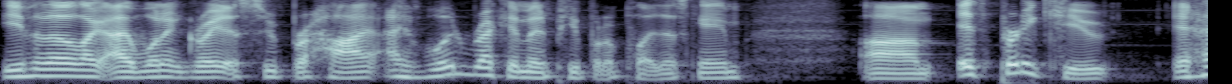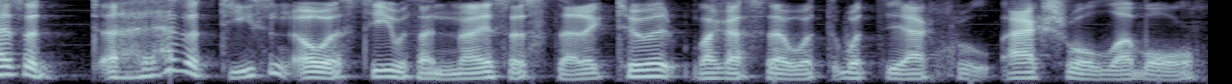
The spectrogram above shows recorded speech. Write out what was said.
even though like I wouldn't grade it super high. I would recommend people to play this game. Um, it's pretty cute it has a it has a decent OST with a nice aesthetic to it. Like I said, with with the actual actual level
